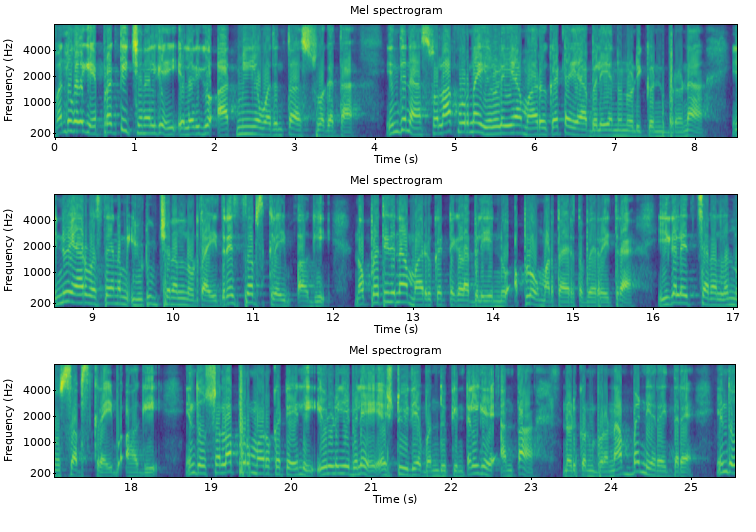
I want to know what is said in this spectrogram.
ಬಂಧುಗಳಿಗೆ ಪ್ರತಿ ಚಾನೆಲ್ಗೆ ಎಲ್ಲರಿಗೂ ಆತ್ಮೀಯವಾದಂಥ ಸ್ವಾಗತ. ಇಂದಿನ ಸೊಲಾಪುರ್ನ ಈರುಳ್ಳಿಯ ಮಾರುಕಟ್ಟೆಯ ಬೆಲೆಯನ್ನು ನೋಡಿಕೊಂಡು ಬರೋಣ. ಇನ್ನೂ ಯಾರು ಹೊಸದಾಗಿ ನಮ್ಮ ಯೂಟ್ಯೂಬ್ ಚಾನಲ್ ನೋಡ್ತಾ ಇದ್ರೆ ಸಬ್ಸ್ಕ್ರೈಬ್ ಆಗಿ. ನಾವು ಪ್ರತಿದಿನ ಮಾರುಕಟ್ಟೆಗಳ ಬೆಲೆಯನ್ನು ಅಪ್ಲೋಡ್ ಮಾಡ್ತಾ ಇರ್ತವೆ ರೈತರ. ಈಗಲೇ ಚಾನಲನ್ನು ಸಬ್ಸ್ಕ್ರೈಬ್ ಆಗಿ. ಇಂದು ಸೊಲಾಪುರ್ ಮಾರುಕಟ್ಟೆಯಲ್ಲಿ ಈರುಳ್ಳಿಯ ಬೆಲೆ ಎಷ್ಟು ಇದೆ ಒಂದು ಕ್ವಿಂಟಲ್ಗೆ ಅಂತ ನೋಡಿಕೊಂಡು ಬರೋಣ. ಬನ್ನಿ ರೈತರೆ. ಇಂದು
